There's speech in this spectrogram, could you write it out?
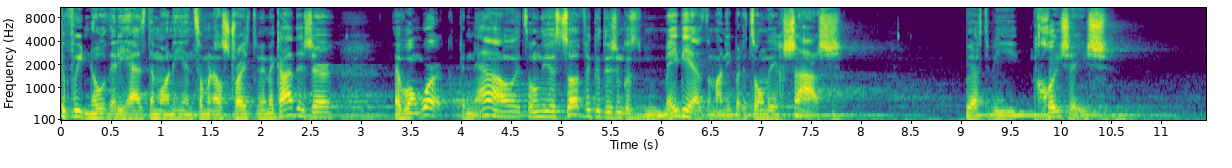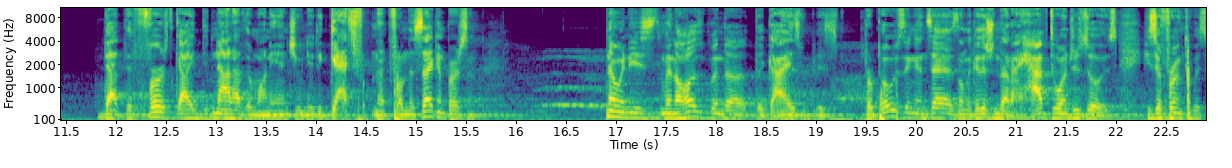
If we know that he has the money and someone else tries to mimic kadisher, it won't work. But now it's only a safek kedushin because maybe he has the money, but it's only a chash. We have to be chodesh that the first guy did not have the money and would need to get from from the second person. Now, when he's when the husband, the, the guy is, is proposing and says on the condition that I have 200 zuz, he's referring to his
